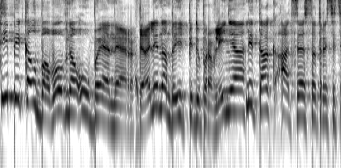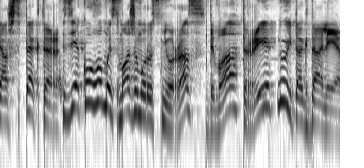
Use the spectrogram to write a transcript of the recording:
Типікал бавовна у БНР. Далі нам дають під управління літак АЦ-130H Спектр, з якого ми смажимо русню раз, два, три, ну і так далі.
